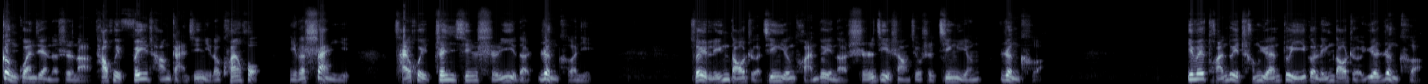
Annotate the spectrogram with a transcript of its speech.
更关键的是呢，他会非常感激你的宽厚、你的善意，才会真心实意的认可你。所以，领导者经营团队呢，实际上就是经营认可。因为团队成员对一个领导者越认可，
